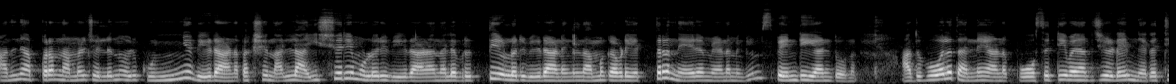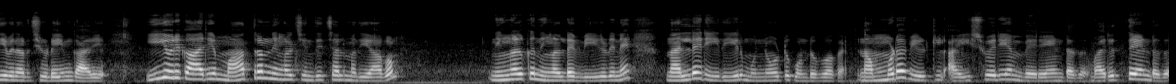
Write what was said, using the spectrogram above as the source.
അതിനപ്പുറം നമ്മൾ ചെല്ലുന്ന ഒരു കുഞ്ഞു വീടാണ്. പക്ഷേ നല്ല ഐശ്വര്യമുള്ളൊരു വീടാണ്. നല്ല വൃത്തിയുള്ളൊരു വീടാണെങ്കിൽ നമുക്ക് അവിടെ എത്ര നേരം വേണമെങ്കിലും സ്പെൻഡ് ചെയ്യാൻ തോന്നും. അതുപോലെ തന്നെയാണ് പോസിറ്റീവ് എനർജിയുടെയും നെഗറ്റീവ് എനർജിയുടെയും കാര്യം. ഈ ഒരു കാര്യം മാത്രം നിങ്ങൾ ചിന്തിച്ചാൽ മതിയാവും. നിങ്ങൾക്ക് നിങ്ങളുടെ വീടിനെ നല്ല രീതിയിൽ മുന്നോട്ട് കൊണ്ടുപോകാൻ. നമ്മുടെ വീട്ടിൽ ഐശ്വര്യം വരേണ്ടത് വരുത്തേണ്ടത്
